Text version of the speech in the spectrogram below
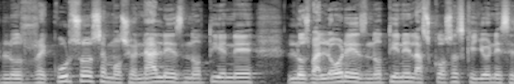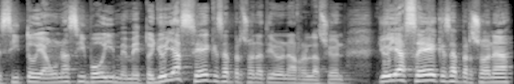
los recursos emocionales, no tiene los valores, no tiene las cosas que yo necesito y aún así voy y me meto. Yo ya sé que esa persona tiene una relación, yo ya sé que esa persona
